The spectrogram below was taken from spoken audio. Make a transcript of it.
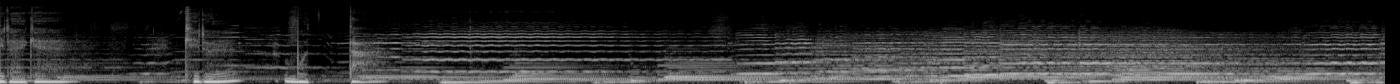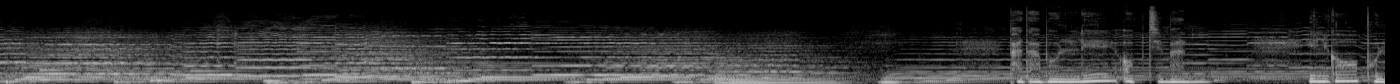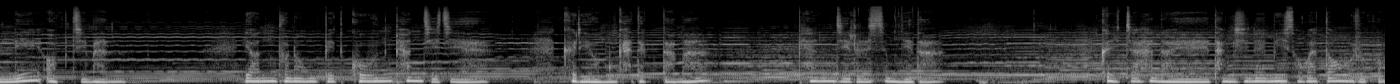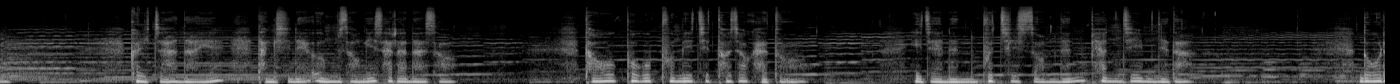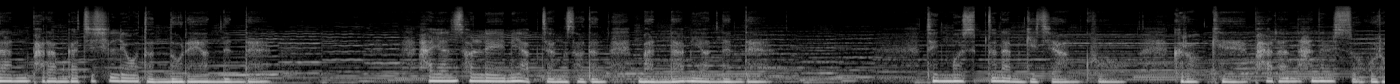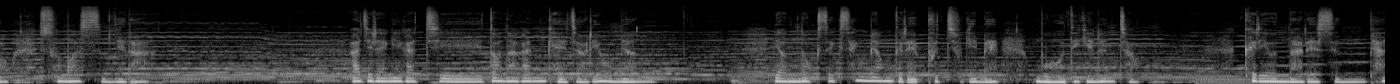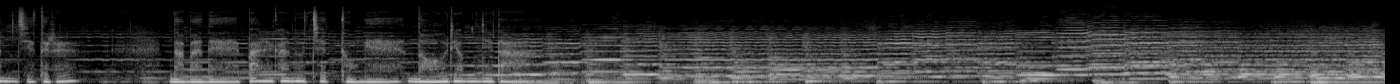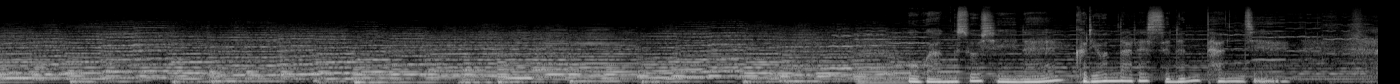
길에게 길을 묻다. 받아볼 리 없지만 읽어볼 리 없지만 연분홍빛 고운 편지지에 그리움 가득 담아 편지를 씁니다. 글자 하나에 당신의 미소가 떠오르고 글자 하나에 당신의 음성이 살아나서 더욱 보고품이 짙어져 가도 이제는 붙일 수 없는 편지입니다. 노란 바람같이 실려오던 노래였는데 하얀 설레임이 앞장서던 만남이었는데 뒷모습도 남기지 않고 그렇게 파란 하늘 속으로 숨었습니다. 아지랭이 같이 떠나간 계절이 오면 연녹색 생명들의 부추김에 못 이기는 척 그리운 날에 쓴 편지들을 나만의 빨간 우체통에 넣으렵니다. 오광수 시인의 그리운 날에 쓰는 편지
